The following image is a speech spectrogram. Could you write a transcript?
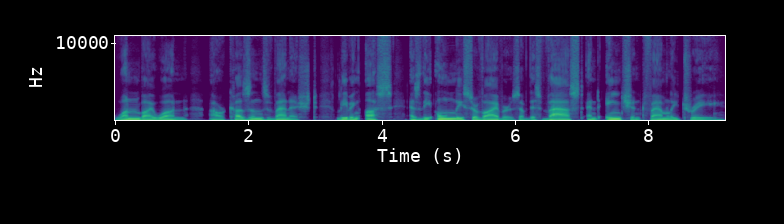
one by one, our cousins vanished, leaving us as the only survivors of this vast and ancient family tree.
